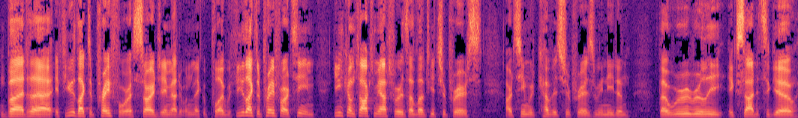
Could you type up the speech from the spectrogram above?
But uh, if you'd like to pray for us, sorry, Jamie, I didn't want to make a plug, but if you'd like to pray for our team, you can come talk to me afterwards. I'd love to get your prayers. Our team would covet your prayers. We need them. But we're really excited to go,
